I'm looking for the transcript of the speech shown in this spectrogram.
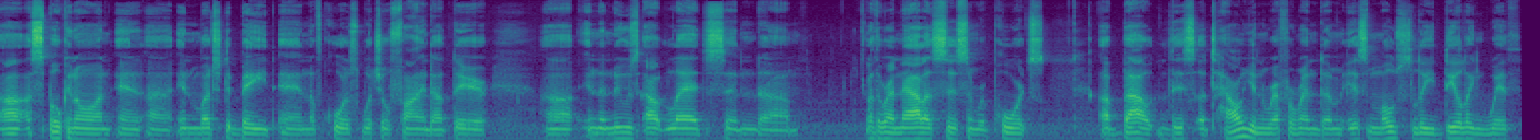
uh, spoken on and uh, in much debate, and of course, what you'll find out there uh, in the news outlets and um, other analysis and reports about this Italian referendum is mostly dealing with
